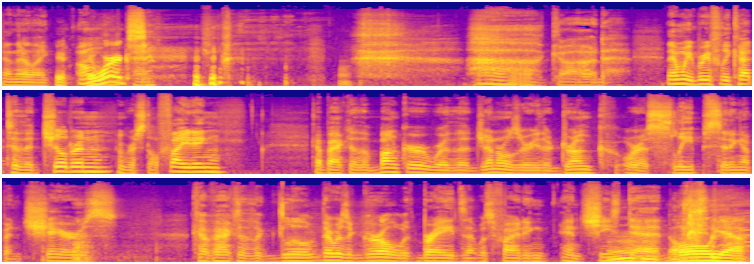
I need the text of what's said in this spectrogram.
Yeah, And they're like, it, oh, it works. okay. God. Then we briefly cut to the children who are still fighting. Cut back to the bunker where the generals are either drunk or asleep, sitting up in chairs. Cut back to the little. There was a girl with braids that was fighting, and she's mm-hmm. dead. Oh yeah,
